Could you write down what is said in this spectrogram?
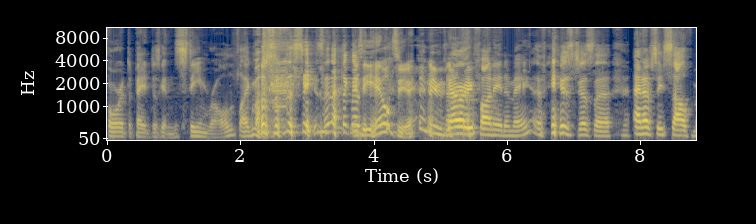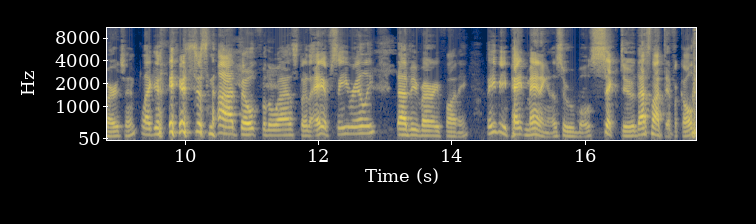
forward to Payton just getting steamrolled like most of the season. I think Is that'd he held here? It'd be very funny to me if he was just a NFC South merchant. Like if he was just not built for the West or the AFC, really, that'd be very funny. Maybe Peyton Manning in the Super Bowl. Sick, dude. That's not difficult.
